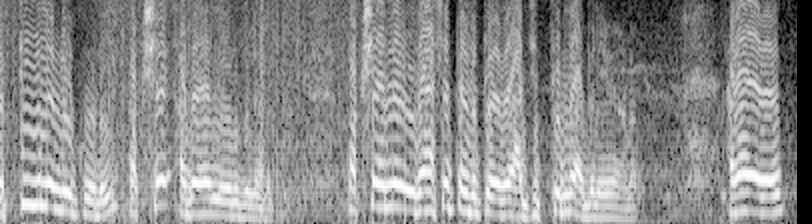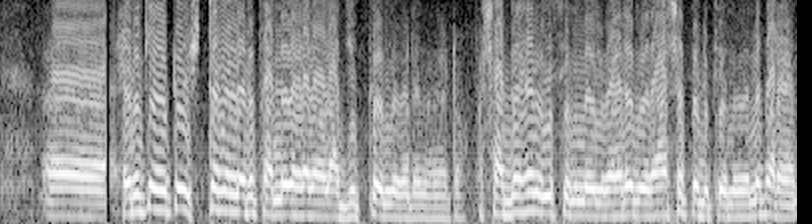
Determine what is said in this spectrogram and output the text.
എത്തിയില്ലെങ്കിൽ കൂടി പക്ഷേ അദ്ദേഹം നീതി പുലർത്തി പക്ഷേ എന്നെ നിരാശപ്പെടുത്തിയത് അജിത്തിന്റെ അഭിനയമാണ്. അതായത് എനിക്ക് ഏറ്റവും ഇഷ്ടമുള്ള ഒരു തമിഴ് നടനാണ് അജിത്ത് എന്ന് പറയുന്നത് കേട്ടോ. പക്ഷെ അദ്ദേഹം ഈ സിനിമയിൽ വളരെ നിരാശപ്പെടുത്തി എന്ന് തന്നെ പറയാം.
